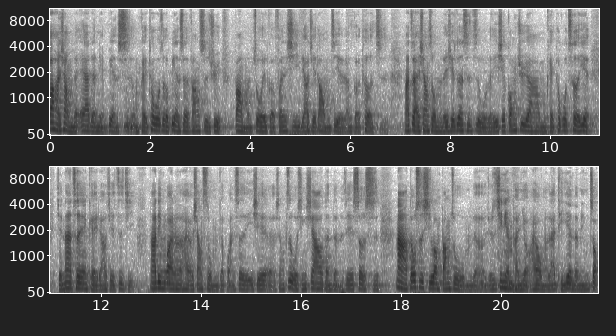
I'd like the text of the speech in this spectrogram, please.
包含像我们的 AI 人脸辨识，我们可以透过这个辨识的方式去帮我们做一个分析，了解到我们自己的人格特质。那再来像是我们的一些认识自我的一些工具啊，我们可以透过测验，简单的测验可以了解自己。那另外呢，还有像是我们的馆舍的一些呃，像自我行销等等的这些设施，那都是希望帮助我们的就是青年朋友，还有我们来体验的民众，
